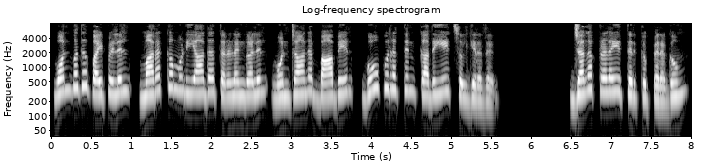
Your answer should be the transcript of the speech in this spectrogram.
ஒன்பது பைபிளில் மறக்க முடியாத தருணங்களில் ஒன்றான பாபேல் கோபுரத்தின் கதையைச் சொல்கிறது. ஜலப்பிரளயத்திற்குப் பிறகும்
